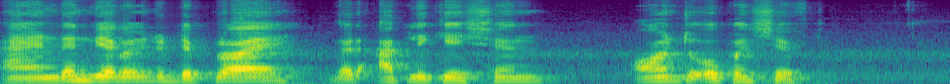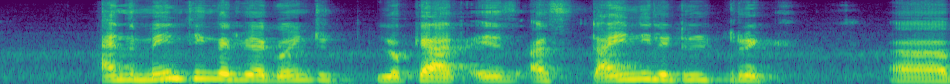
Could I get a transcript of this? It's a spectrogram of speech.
and then we are going to deploy that application onto OpenShift. And the main thing that we are going to look at is a tiny little trick uh,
